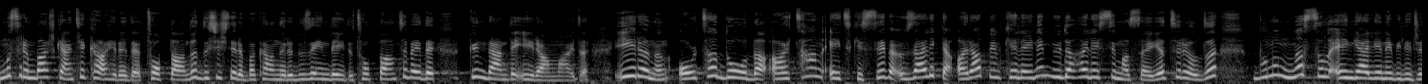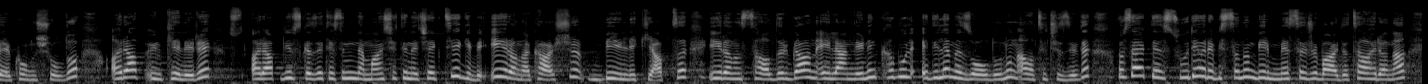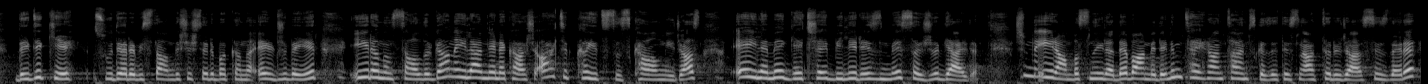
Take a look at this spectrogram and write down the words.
Mısır'ın başkenti Kahire'de toplandı. Dışişleri Bakanları düzeyindeydi toplantı ve de gündemde İran vardı. İran'ın Orta Doğu'da artan etkisi ve özellikle Arap ülkelerine müdahalesi masaya yatırıldı. Bunun nasıl engellenebileceği konuşuldu. Arap ülkeleri Arap News gazetesinin de manşetine çektiği gibi İran'a karşı birlik yaptı. İran'ın saldırgan eylemlerinin kabul edilemez olduğunun altı çizildi. Özellikle Suudi Arabistan'ın bir mesajı vardı Tahran'a. Dedi ki Suudi Arabistan Dışişleri Bakanı El Cübeyr, İran'ın saldırgan eylemlerine karşı artık kayıtsız kalmayacağız. Eyleme geçebiliriz mesajı geldi. Şimdi İran basınıyla devam edelim. Tehran Times gazetesini aktaracağız sizlere.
